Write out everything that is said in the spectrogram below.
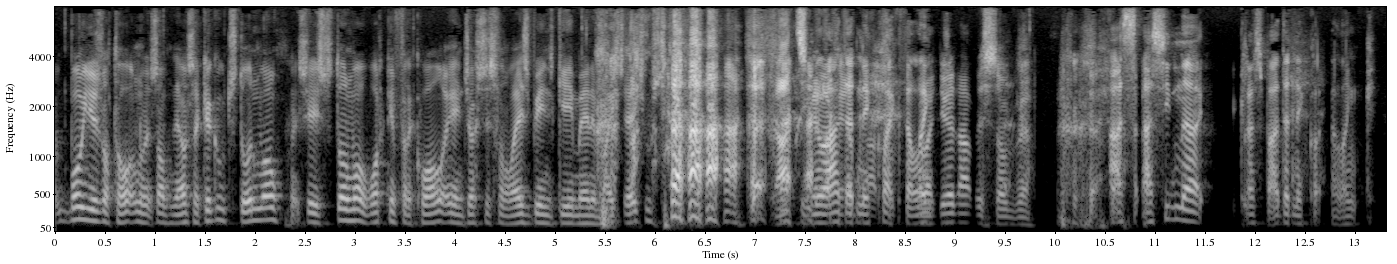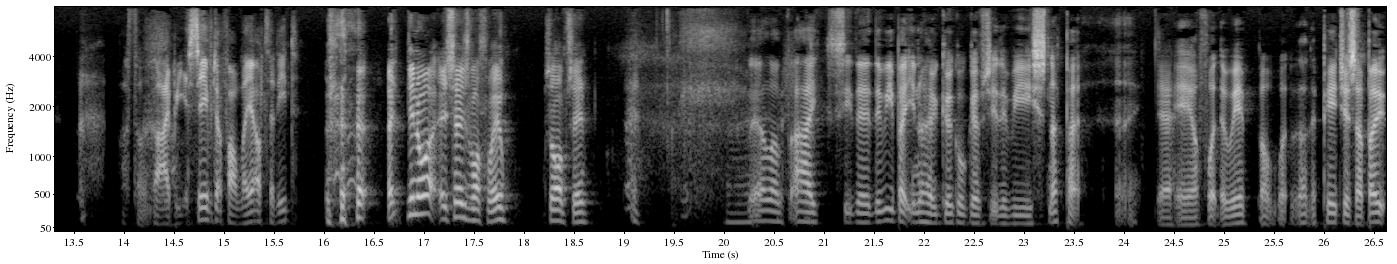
while you were talking about something else, I googled Stonewall. It says Stonewall working for equality and justice for lesbians, gay men, and bisexuals. That's you know, I didn't click the link. Oh, I knew that was somewhere. I, I seen that, Chris, but I didn't click the link. I thought, aye, but you saved it for later to read. you know what? It sounds worthwhile. That's all I'm saying. Well, I see the, the wee bit. You know how Google gives you the wee snippet uh, yeah. uh, of what the way what the page is about.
